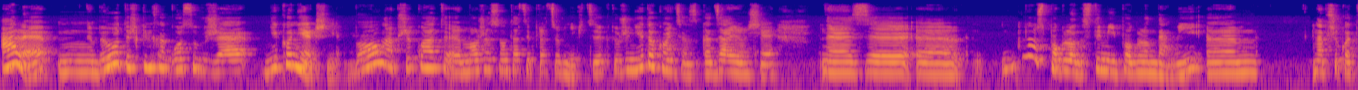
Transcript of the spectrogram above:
Ale mm, było też kilka głosów, że niekoniecznie, bo na przykład e, może są tacy pracownicy, którzy nie do końca zgadzają się e, z, no, z, pogląd, z tymi poglądami na przykład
